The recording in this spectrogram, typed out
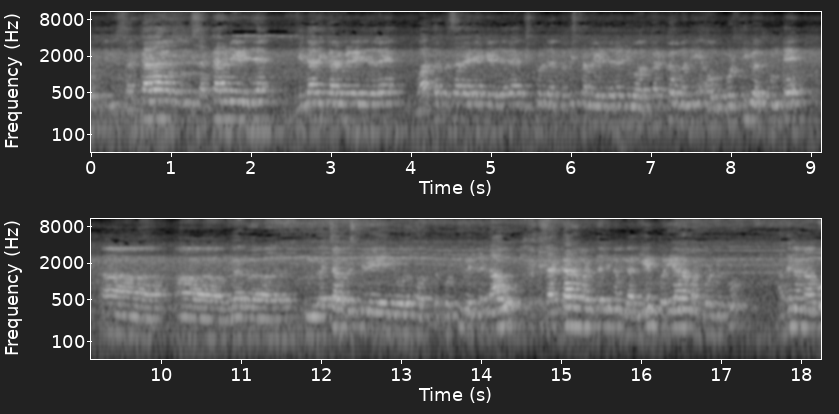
ಕೊಡ್ತೀವಿ. ಸರ್ಕಾರ ಸರ್ಕಾರನೇ ಹೇಳಿದೆ, ಜಿಲ್ಲಾಧಿಕಾರಿಗಳು ಹೇಳಿದ್ದಾರೆ, ವಾರ್ತಾ ಪ್ರಸಾರ ಇಲಾಖೆ ಹೇಳಿದ್ದಾರೆ ವಿಶ್ವವಿದ್ಯಾಲಯ ಪ್ರತಿಷ್ಠಾನ ಹೇಳಿದ್ದಾರೆ. ನೀವು ಅವ್ರು ಕರ್ಕೊಂಬನ್ನಿ ಅವ್ರು ಕೊಡ್ತೀವಿ ಅದಕ್ಕೆ ವೆಚ್ಚ ಭರಿಸ್ತೀವಿ, ನೀವು ಕೊಡ್ತೀವಿ ಅಂದರೆ ನಾವು ಸರ್ಕಾರ ಮಟ್ಟದಲ್ಲಿ ನಮ್ಗೆ ಅದೇನು ಪರಿಹಾರ ಮಾಡ್ಕೊಡ್ಬೇಕು? ಅದನ್ನ ನಾವು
